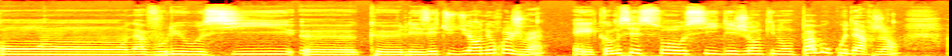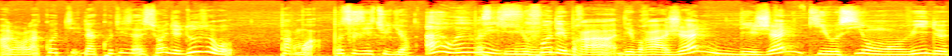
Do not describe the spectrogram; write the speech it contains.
on, a voulu aussi euh, que les étudiants nous rejoignent. Et comme ce sont aussi des gens qui n'ont pas beaucoup d'argent, alors la cotisation est de 12 euros par mois pour ces étudiants. Ah oui, Parce oui. qu'il nous faut des bras, des bras jeunes, des jeunes qui aussi ont envie de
